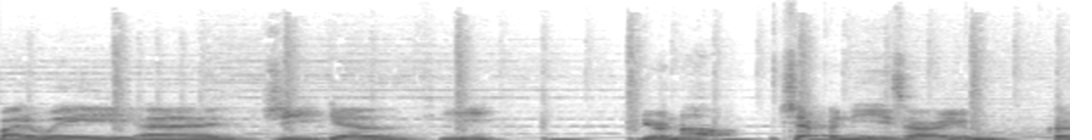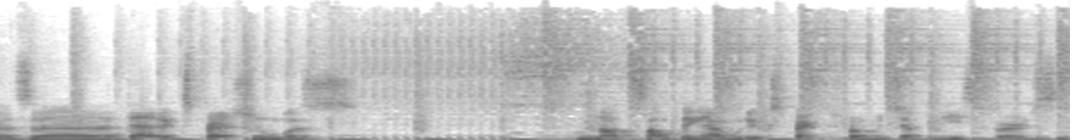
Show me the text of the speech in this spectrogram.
by the way, uh, GGLT, you're not Japanese, are you? Because uh, that expression was not something I would expect from a Japanese person.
